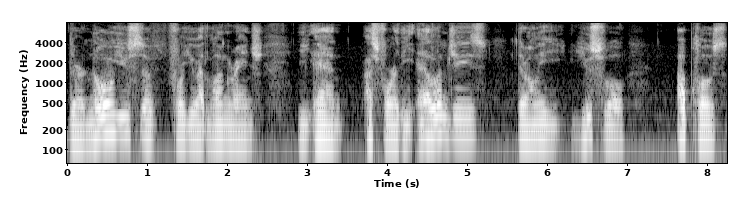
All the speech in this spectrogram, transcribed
There are no use of, for you at long range. And as for the LMGs, they're only useful up close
